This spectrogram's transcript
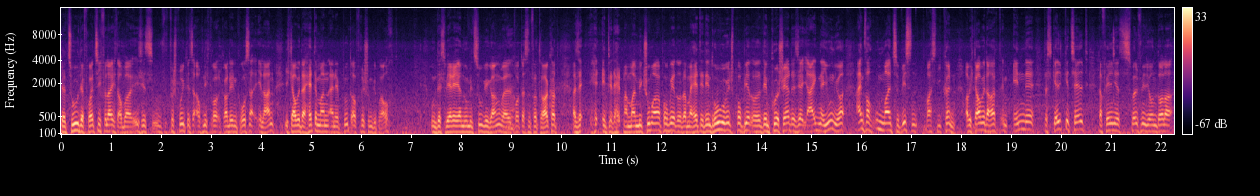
Der zu, der freut sich vielleicht, aber ist jetzt, versprüht jetzt auch nicht gerade den großen Elan. Ich glaube, da hätte man eine Blutauffrischung gebraucht. Und das wäre ja nur mit zugegangen, weil ja. Bottas einen Vertrag hat. Also entweder hätte man mal Mick Schumacher probiert oder man hätte den Drogovic probiert oder den Purcher, das ist ja ihr eigener Junior, einfach um mal zu wissen, was die können. Aber ich glaube, da hat am Ende das Geld gezählt. Da fehlen jetzt 12 Millionen Dollar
